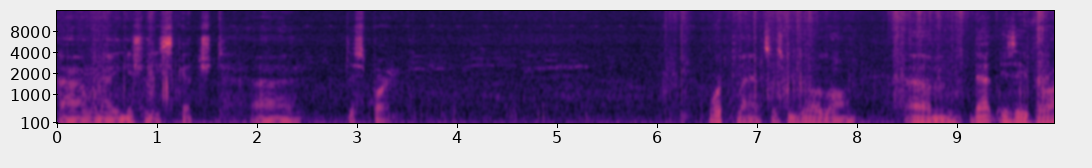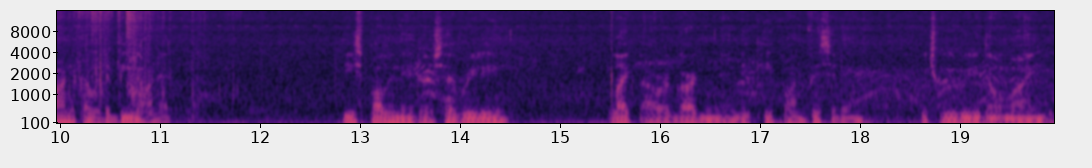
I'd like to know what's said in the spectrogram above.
uh, when I initially sketched uh, this part. More plants as we go along. Um, that is a Veronica with a bee on it. These pollinators have really liked our garden and they keep on visiting, which we really don't mind.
